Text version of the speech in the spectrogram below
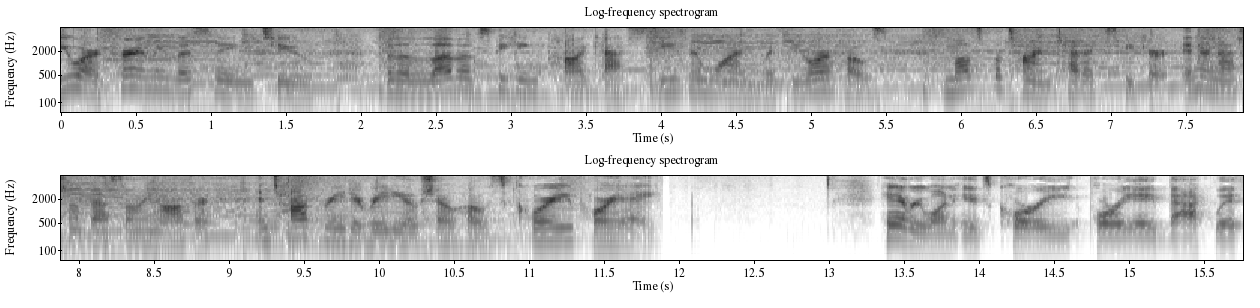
You are currently listening to For the Love of Speaking podcast, season one, with your host, multiple time TEDx speaker, international best-selling author, and top-rated radio show host, Corey Poirier. Hey everyone, it's Corey Poirier back with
